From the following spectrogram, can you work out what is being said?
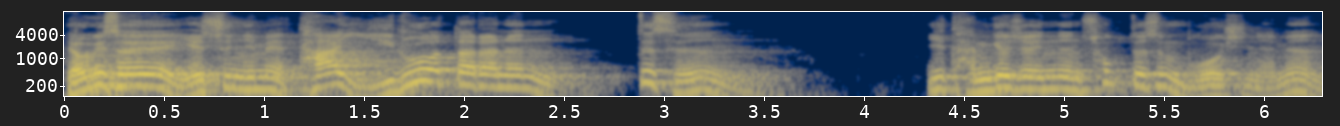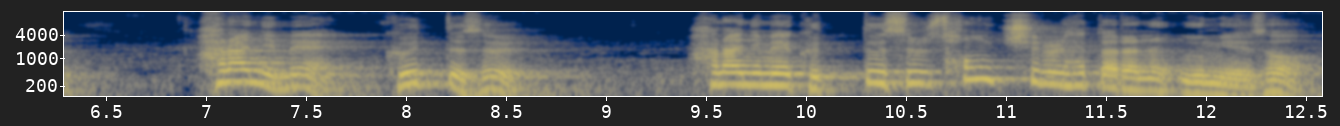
여기서의 예수님의 다 이루었다라는 뜻은 이 담겨져 있는 속뜻은 무엇이냐면 하나님의 그 뜻을 하나님의 그 뜻을 성취를 했다라는 의미에서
